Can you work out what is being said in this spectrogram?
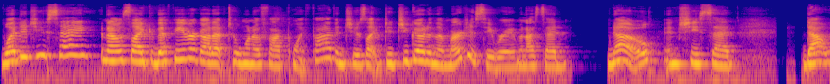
what did you say? And I was like, the fever got up to 105.5. And she was like, did you go to the emergency room? And I said, no. And she said, that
